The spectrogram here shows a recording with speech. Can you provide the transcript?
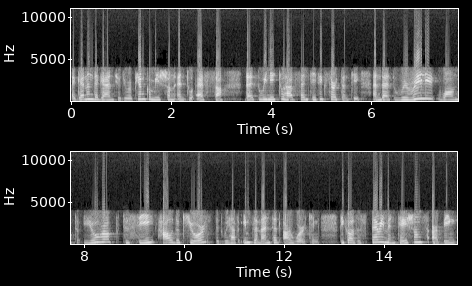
again and again to the European Commission and to EFSA that we need to have scientific certainty and that we really want Europe to see how the cures that we have implemented are working because experimentations are being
